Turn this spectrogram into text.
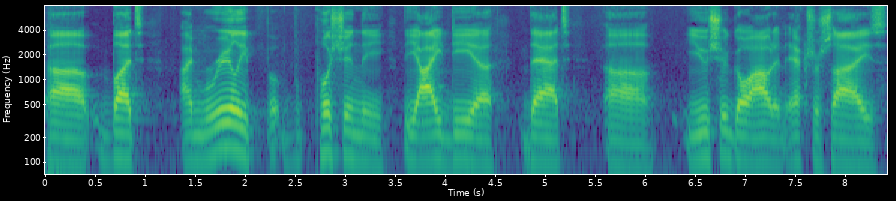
Uh, but I'm really pushing the, the idea that uh, you should go out and exercise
